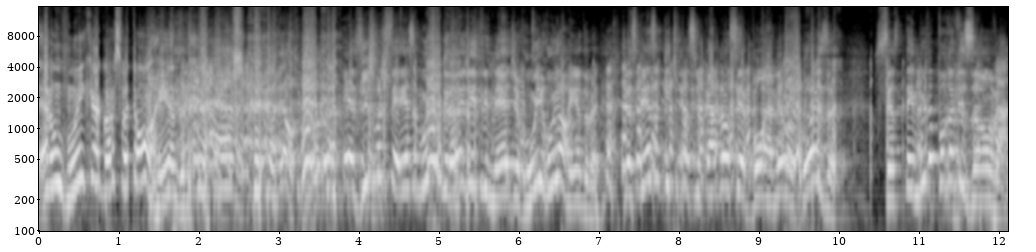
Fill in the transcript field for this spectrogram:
era um ruim que agora você vai ter um horrendo, né? Existe uma diferença muito grande entre médio ruim e ruim e horrendo, velho. Vocês pensam que, tipo assim, o cara não ser bom é a mesma coisa? Vocês têm muita pouca visão, velho.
